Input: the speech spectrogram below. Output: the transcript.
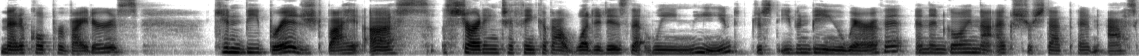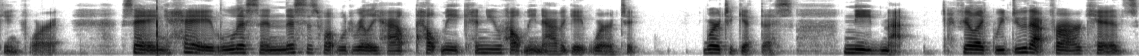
medical providers can be bridged by us starting to think about what it is that we need, just even being aware of it, and then going that extra step and asking for it saying, "Hey, listen, this is what would really help help me. Can you help me navigate where to where to get this need met?" I feel like we do that for our kids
